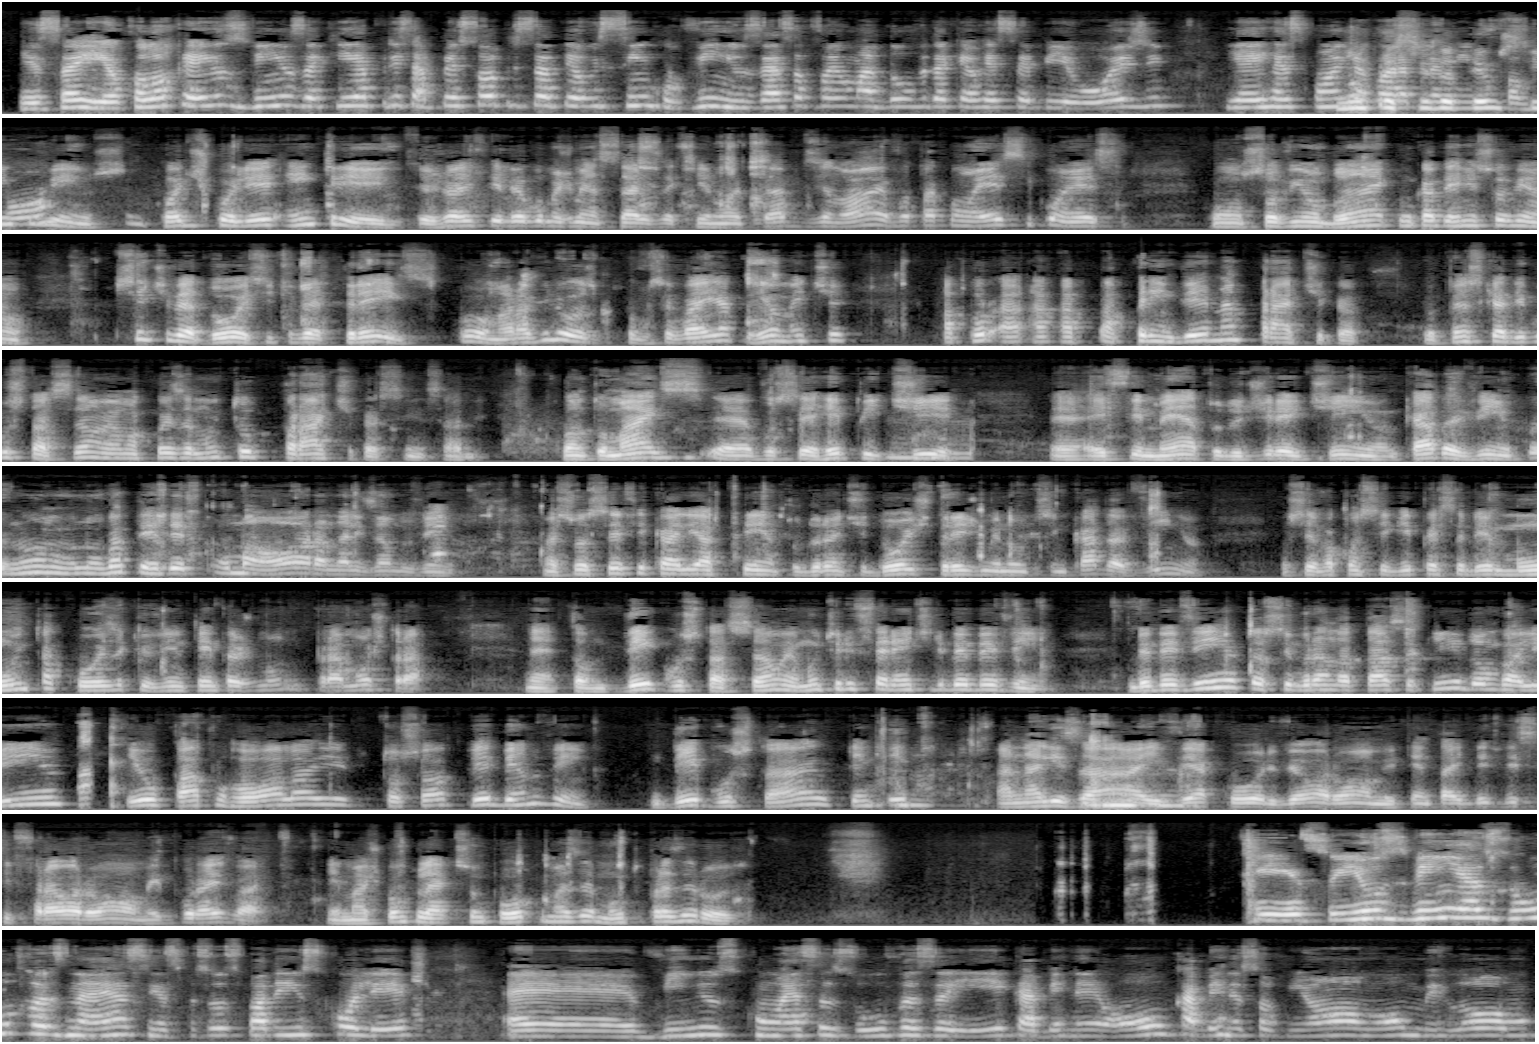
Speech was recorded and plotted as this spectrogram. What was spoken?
Isso aí, eu coloquei os vinhos aqui, a pessoa precisa ter os cinco vinhos? Essa foi uma dúvida que eu recebi hoje. E aí responde Não agora precisa mim, ter os cinco vinhos, pode escolher entre eles. Eu já recebi algumas mensagens aqui no WhatsApp dizendo, ah, eu vou estar com esse e com esse, com Sauvignon Blanc e com Cabernet Sauvignon. Se tiver dois, se tiver três, pô, maravilhoso, porque você vai realmente aprender na prática. Eu penso que a degustação é uma coisa muito prática, assim, sabe? Quanto mais é, você repetir é, esse método direitinho em cada vinho, não, não vai perder uma hora analisando o vinho. Mas se você ficar ali atento durante dois, três minutos em cada vinho, você vai conseguir perceber muita coisa que o vinho tem para mostrar. Né? Então, degustação é muito diferente de beber vinho. Beber vinho, estou segurando a taça aqui, dou um golinho, e o papo rola e estou só bebendo vinho degustar, eu tenho que analisar e ver a cor, e ver o aroma, e tentar decifrar o aroma, e por aí vai. É mais complexo um pouco, mas é muito prazeroso. Isso, e os vinhos e as uvas, né? Assim, as pessoas podem escolher é, vinhos com essas uvas aí, Cabernet, ou um Cabernet Sauvignon, ou um Merlot, ou um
